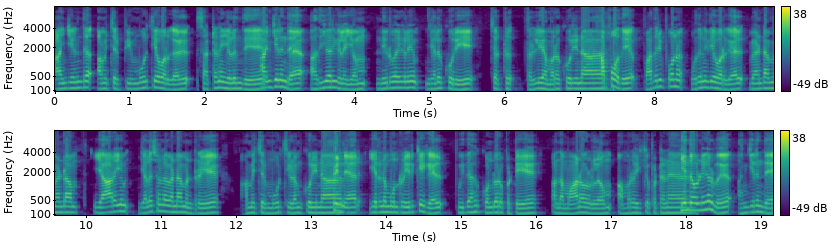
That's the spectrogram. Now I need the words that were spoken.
அங்கிருந்த அமைச்சர் பி. மூர்த்தி அவர்கள் சட்டனை எழுந்து அங்கிருந்த அதிகாரிகளையும் நிர்வாகிகளையும் எழக்கூறி சற்று தள்ளி அமர கூறினார். அப்போது பதறிப்போன உதயநிதி அவர்கள் வேண்டாம் வேண்டாம் யாரையும் எழ சொல்ல வேண்டாம் என்று அமைச்சர் மூர்த்தியிடம் கூறினார். பின்னர் இரண்டு மூன்று இருக்கைகள் புதிதாக கொண்டு வரப்பட்டு அந்த மாணவர்களும் அமர வைக்கப்பட்டன இந்த ஒரு நிகழ்வு அங்கிருந்து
